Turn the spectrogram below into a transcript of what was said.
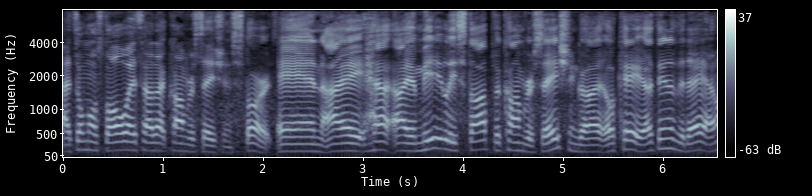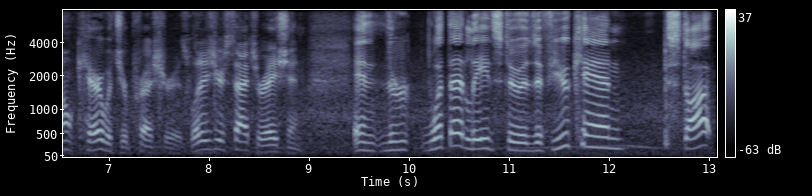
That's almost always how that conversation starts. And I ha- I immediately stop the conversation, go, okay, at the end of the day, I don't care what your pressure is. What is your saturation? And the, what that leads to is if you can stop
